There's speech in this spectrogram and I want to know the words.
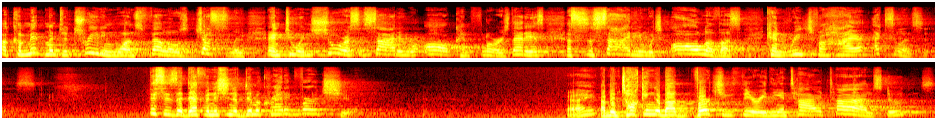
a commitment to treating one's fellows justly and to ensure a society where all can flourish. That is, a society in which all of us can reach for higher excellences. This is a definition of democratic virtue. Right? I've been talking about virtue theory the entire time, students.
